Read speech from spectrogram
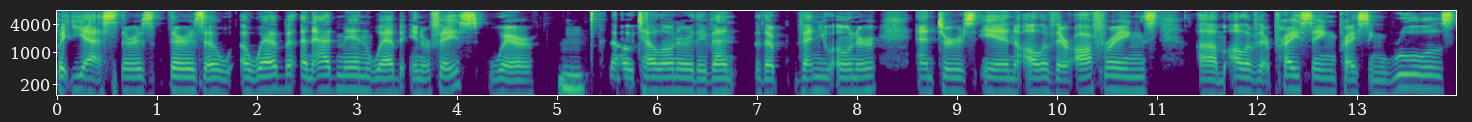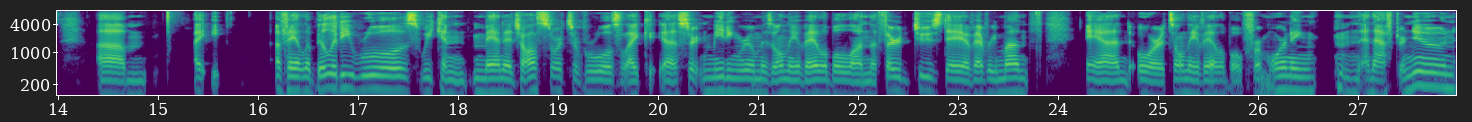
but yes, there is there is a, a web an admin web interface where mm. the hotel owner, the event the venue owner enters in all of their offerings, um, all of their pricing, pricing rules, um, availability rules. We can manage all sorts of rules, like a certain meeting room is only available on the third Tuesday of every month, and or it's only available for morning and afternoon.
